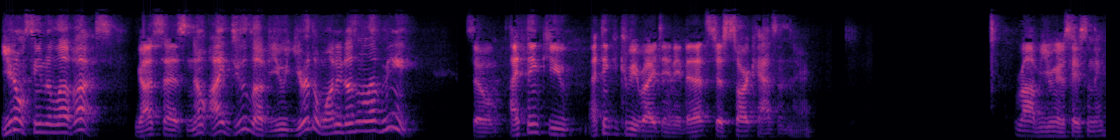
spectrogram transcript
You don't seem to love us. God says, No, I do love you. You're the one who doesn't love me. So I think you I think you could be right, Danny. That's just sarcasm there. Rob, you were going to say something?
